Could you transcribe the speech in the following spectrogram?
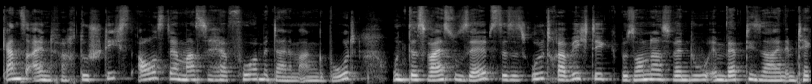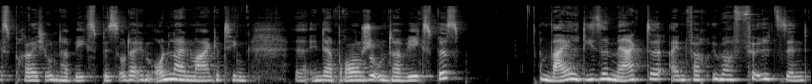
ganz einfach. Du stichst aus der Masse hervor mit deinem Angebot. Und das weißt du selbst. Das ist ultra wichtig, besonders wenn du im Webdesign, im Textbereich unterwegs bist oder im Online-Marketing äh, in der Branche unterwegs bist weil diese Märkte einfach überfüllt sind.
